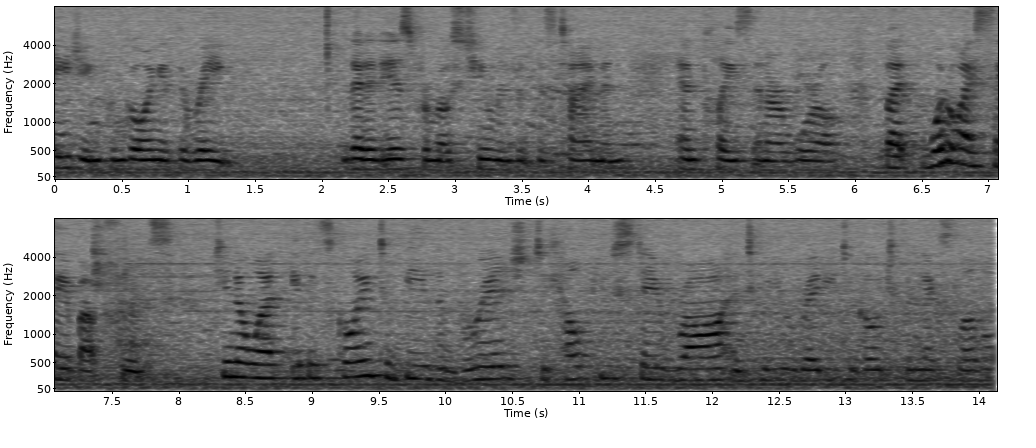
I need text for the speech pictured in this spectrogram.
aging from going at the rate that it is for most humans at this time and, and place in our world. But what do I say about fruits? do you know what? If it's going to be the bridge to help you stay raw until you're ready to go to the next level,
